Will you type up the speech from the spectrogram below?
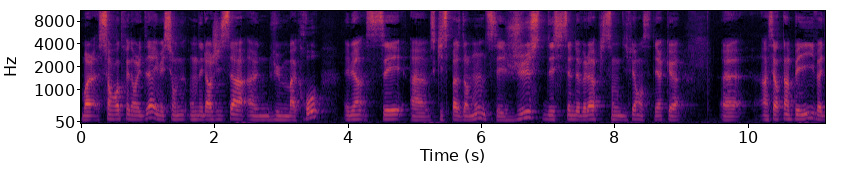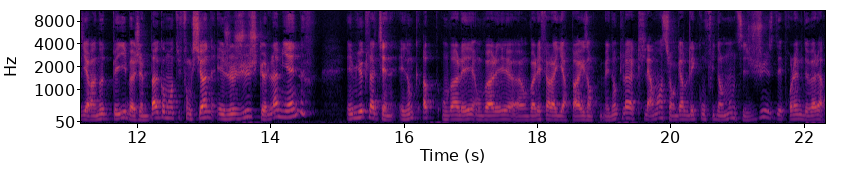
voilà, sans rentrer dans les détails, mais si on, on élargit ça à une vue macro, eh bien, c'est euh, ce qui se passe dans le monde, c'est juste des systèmes de valeurs qui sont différents. C'est-à-dire que euh, un certain pays va dire à un autre pays, bah, j'aime pas comment tu fonctionnes et je juge que la mienne est mieux que la tienne. Et donc, hop, on va aller, on va aller, euh, on va aller faire la guerre, par exemple. Mais donc là, clairement, si on regarde les conflits dans le monde, c'est juste des problèmes de valeurs.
